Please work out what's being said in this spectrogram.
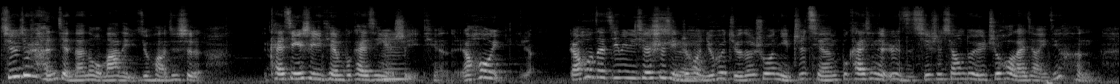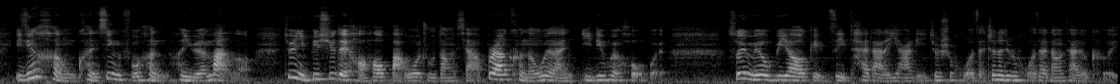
其实就是很简单的，我妈的一句话就是，开心是一天，不开心也是一天。然后，然后在经历一些事情之后，你就会觉得说，你之前不开心的日子，其实相对于之后来讲，已经很，已经很很幸福，很很圆满了。就是你必须得好好把握住当下，不然可能未来一定会后悔。所以没有必要给自己太大的压力，就是活在真的就是活在当下就可以。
